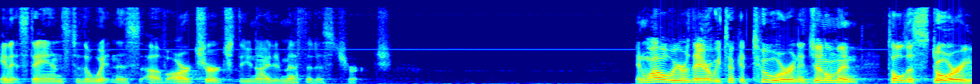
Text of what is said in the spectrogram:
and it stands to the witness of our church, the United Methodist Church. And while we were there, we took a tour, and a gentleman told a story.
